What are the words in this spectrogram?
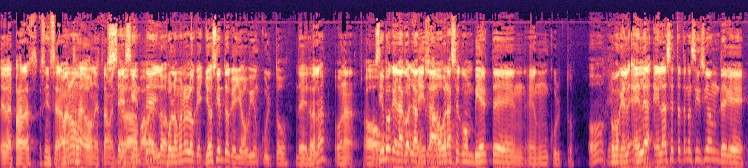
Eh, Para, sinceramente, Bueno, honestamente, se para- siente, para verlo. por lo menos lo que yo siento que yo vi un culto de él. ¿Verdad? Una- Oh, sí, porque la, la- misa, la no obra se convierte en, en un culto. Oh, Como que él, bien. él, él hace esta transición de que,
